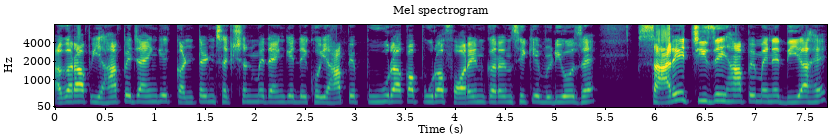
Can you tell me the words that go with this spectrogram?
अगर आप यहाँ पे जाएँगे कंटेंट सेक्शन में जाएँगे, देखो यहाँ पे पूरा का पूरा फॉरेन करेंसी के वीडियोज़ हैं। सारे चीज़ें यहाँ पे मैंने दिया है।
